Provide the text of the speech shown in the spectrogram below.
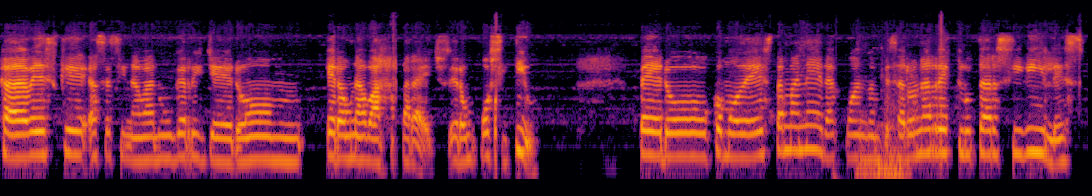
cada vez que asesinaban un guerrillero mm, era una baja para ellos, era un positivo. Pero como de esta manera, cuando empezaron a reclutar civiles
